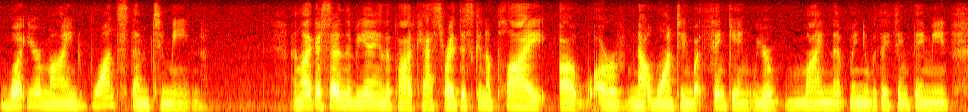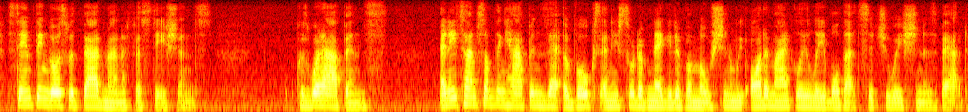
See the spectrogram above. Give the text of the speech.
what your mind wants them to mean. And like I said in the beginning of the podcast, right, this can apply, uh, or not wanting, but thinking, your mind that meaning what they think they mean. Same thing goes with bad manifestations. Because what happens? Anytime something happens that evokes any sort of negative emotion, we automatically label that situation as bad.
